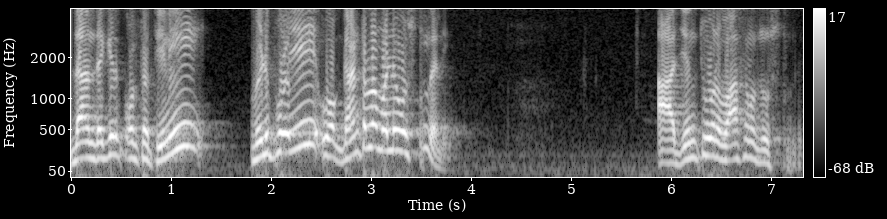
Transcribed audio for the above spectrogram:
దాని దగ్గర కొంత తిని వెళ్ళిపోయి ఒక గంటలో మళ్ళీ వస్తుంది అది. ఆ జంతువుని వాసన చూస్తుంది.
